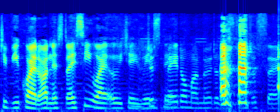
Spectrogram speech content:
To be quite honest, I see why OJ You just there. made all my murders. I'm just saying.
